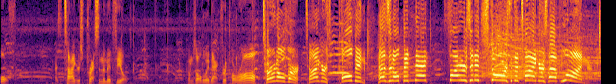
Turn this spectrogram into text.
Wolf as the Tigers press in the midfield. Comes all the way back for Peral. Turnover! Tigers! Colvin has an open net! Fires it and scores, and the Tigers have won!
